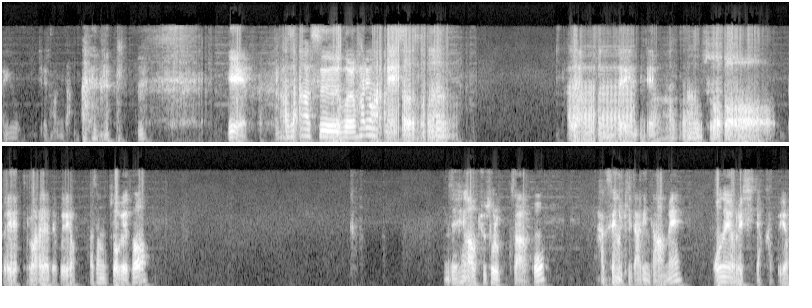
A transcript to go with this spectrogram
아유, 죄송합니다. 예, 화상학습을 활용함에 있어서는 가장 이제 화상 수업에 들어가야 되고요. 화상 수업에서 이제 행아웃 주소를 복사하고 학생을 기다린 다음에 온에어를 시작하고요.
